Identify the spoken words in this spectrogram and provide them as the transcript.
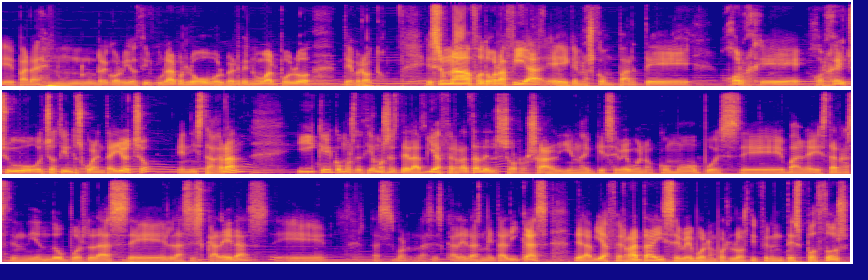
eh, para en un recorrido circular pues luego volver de nuevo al pueblo de Broto. Es una fotografía eh, que nos comparte Jorge Jorgechu848 en Instagram y que como os decíamos es de la vía ferrata del Sorrosal y en el que se ve bueno cómo pues eh, van, están ascendiendo pues las, eh, las escaleras eh, las, bueno, las escaleras metálicas de la vía ferrata y se ve bueno pues los diferentes pozos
